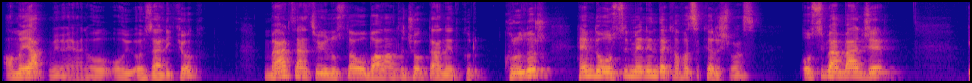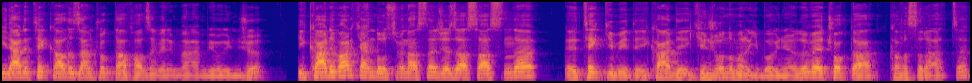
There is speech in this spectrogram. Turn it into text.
Ama yapmıyor yani. O, o özellik yok. Mertens ve Yunus'la o bağlantı çok daha net kur- kurulur. Hem de Osimhen'in de kafası karışmaz. Osimhen bence ileride tek kaldığı zaman çok daha fazla verim veren bir oyuncu. Icardi varken de Osimhen aslında ceza sahasında e, tek gibiydi. Icardi ikinci on numara gibi oynuyordu ve çok daha kafası rahattı.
